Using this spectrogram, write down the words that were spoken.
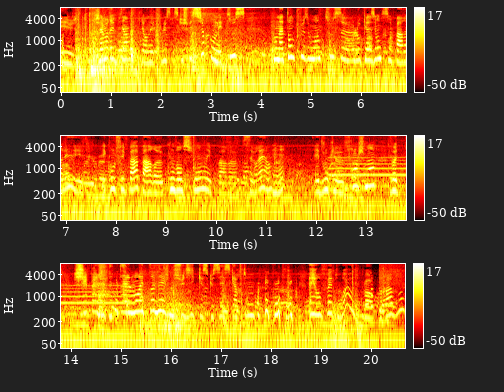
Et j'aimerais bien qu'il y en ait plus parce que je suis sûre qu'on est tous qu'on attend plus ou moins tous euh, l'occasion de se parler et, qu'on ne le fait pas par euh, convention et par. Euh, c'est vrai, hein mhm. Et donc, franchement, votre. Je sais pas, j'étais tellement étonnée. Je me suis dit, qu'est-ce que c'est ce carton? Et en fait, waouh, bravo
